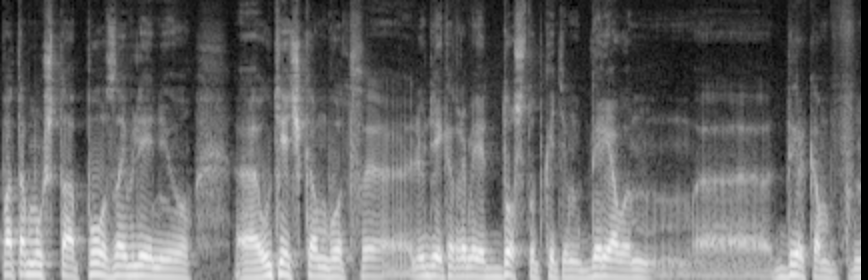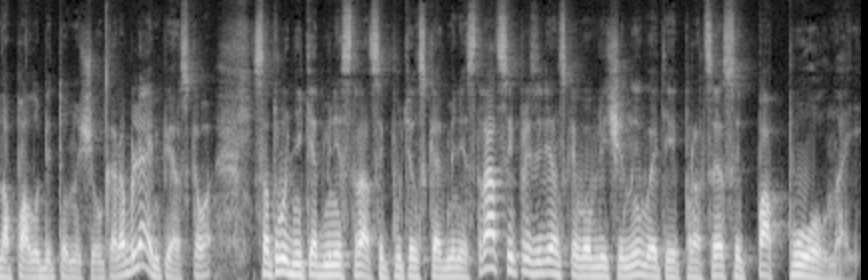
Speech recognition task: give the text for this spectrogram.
потому что по заявлению утечкам вот э, людей, которые имеют доступ к этим дырявым э, дыркам на палубе тонущего корабля имперского, сотрудники администрации, путинской администрации президентской вовлечены в эти процессы по полной.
